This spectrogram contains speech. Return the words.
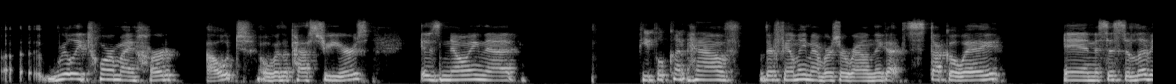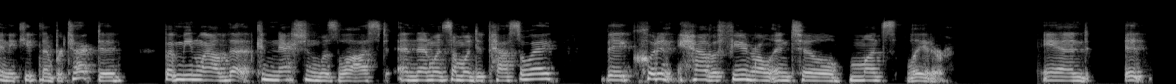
uh, really tore my heart out over the past few years is knowing that people couldn't have their family members around. They got stuck away in assisted living to keep them protected. But meanwhile, that connection was lost. And then when someone did pass away, they couldn't have a funeral until months later. And it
